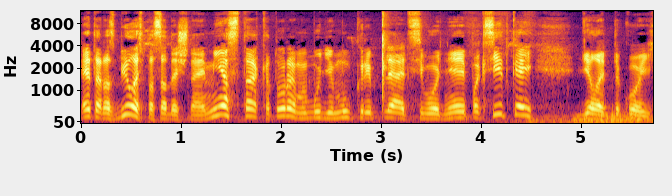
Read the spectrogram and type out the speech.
Это разбилось посадочное место, которое мы будем укреплять сегодня эпоксидкой. Делать такой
